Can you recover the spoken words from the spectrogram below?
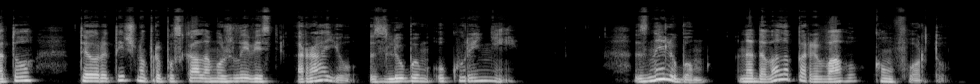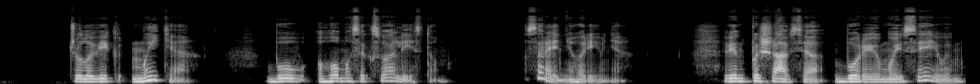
Като теоретично припускала можливість раю з любим у курені, з нелюбом надавала перевагу комфорту. Чоловік Митя був гомосексуалістом середнього рівня. Він пишався Борею Мойсеєвим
